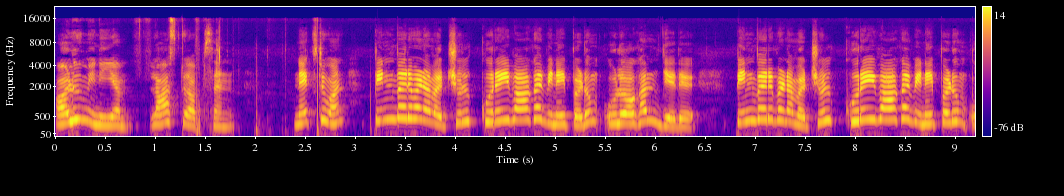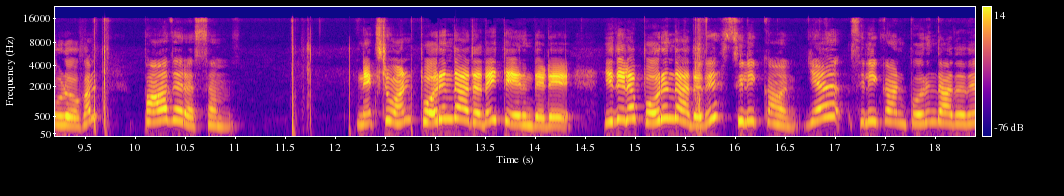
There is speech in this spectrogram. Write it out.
Aluminium last option next one பின்வருவனவற்றுள் குறைவாக வினைப்படும் உலோகம் எது? பின்வருவனவற்றுள் குறைவாக வினைப்படும் உலோகம் பாதரசம். நெக்ஸ்ட் ஒன் பொருந்தாததை தேர்ந்தெடு. இதில் பொருந்தாதது சிலிக்கான். ஏன் சிலிக்கான் பொருந்தாதது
